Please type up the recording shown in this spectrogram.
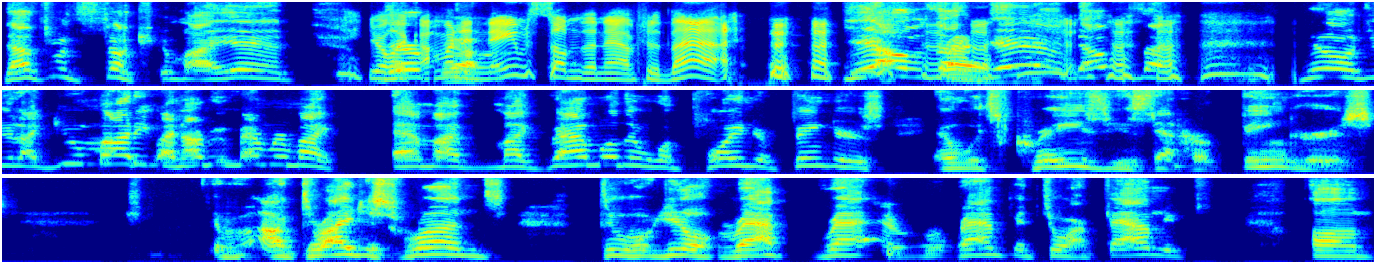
That's what stuck in my head. You're They're, like, I'm gonna yeah. name something after that. yeah, I was like, yeah, that was like, you know, dude, like you marijuana. And I remember my and my my grandmother would point her fingers, and what's crazy is that her fingers arthritis runs through, you know, rap, rap, rampant our family. Um,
